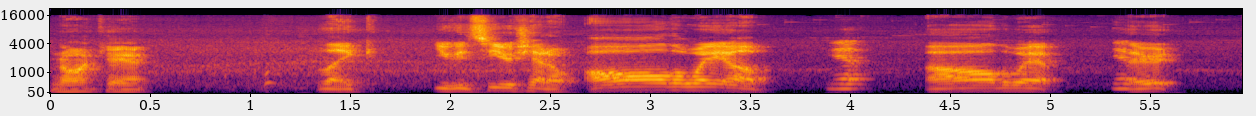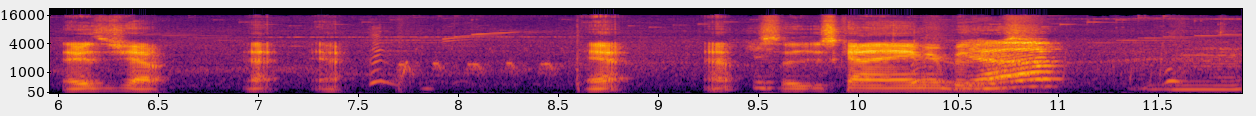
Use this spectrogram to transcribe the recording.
No, I can't. Like you can see your shadow all the way up, Yep. all the way up. Yep. There, there's the shadow. Yeah, yeah, yeah, yeah. Just- so just kind of aim your business. Yep. Mm.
